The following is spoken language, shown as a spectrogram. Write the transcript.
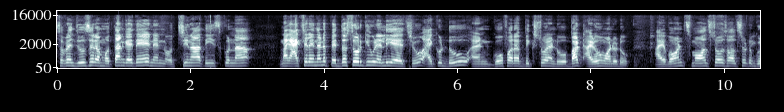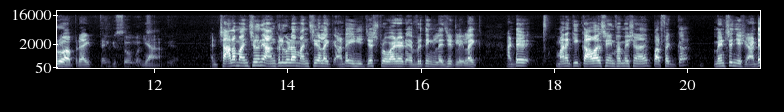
so friends చూసారా? మొత్తానికి అయితే నేను వచ్చినా తీసుకున్నా. నాకు యాక్చువల్ ఏంటంటే పెద్ద స్టోర్కి కూడా వెళ్ళి చేయొచ్చు. I could do and go for a big store and but I don't want do I want small stores also to grow up right Thank you so much. Yeah. And చాలా మంచిగా ఉంది. అంకుల్ కూడా మంచిగా లైక్ అంటే he just provided everything legitly like అంటే మనకి కావాల్సిన ఇన్ఫర్మేషన్ అనేది పర్ఫెక్ట్గా మెన్షన్ చేసి అంటే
